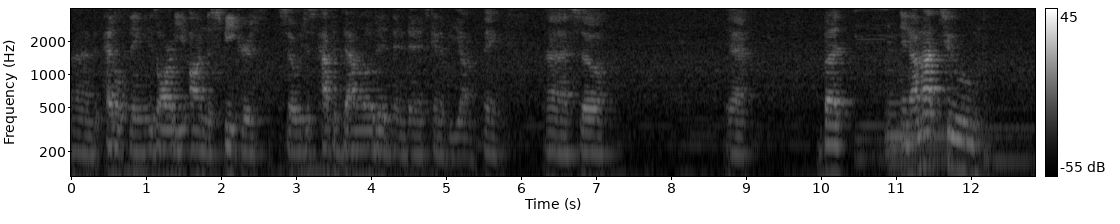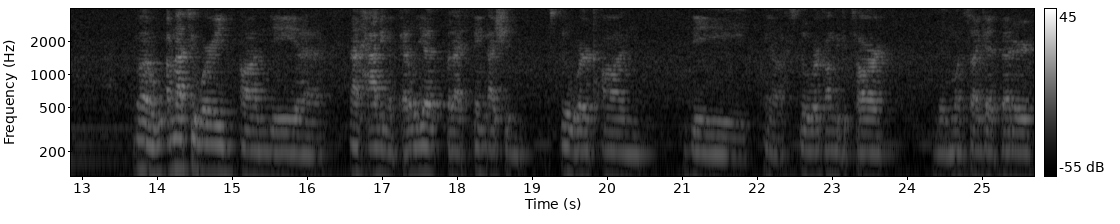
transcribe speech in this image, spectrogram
uh, the pedal thing is already on the speakers. So we just have to download it, and then it's gonna be on the thing. Uh, so yeah, but you know I'm not too. Well, I'm not too worried on the uh, not having a pedal yet, but I think I should still work on the you know still work on the guitar. And then once I get better,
